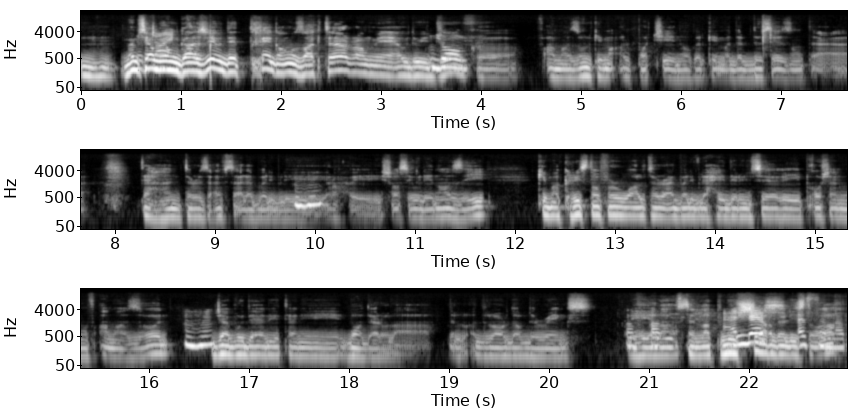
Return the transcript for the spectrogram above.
même si هم giant. ي engage يو des très grands acteurs راهم يعاودوا يجوا. في امازون كيما الباتشينو غير كيما دار deux saisons تاع تاع Hunters عفسة على بالي بلي يروحوا ي chasse يو les nazis. كيما كريستوف والتز على بالي بلي حيدير une série prochainement في امازون جابوا داني تاني bon داروا The Lord of the Rings اللي هي c'est la plus chère de l'histoire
